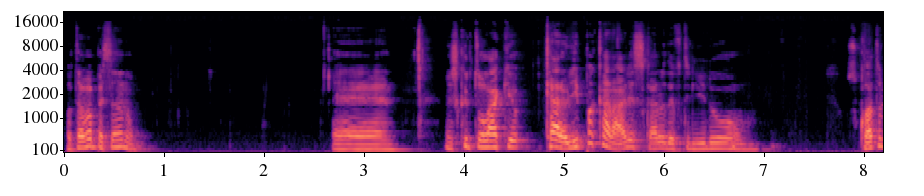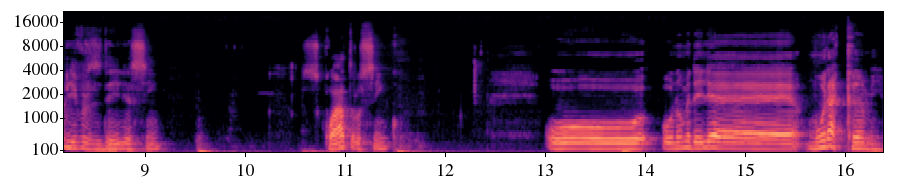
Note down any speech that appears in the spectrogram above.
Eu tava pensando. É, um escritor lá que eu. Cara, eu li pra caralho esse cara, eu devo ter lido os quatro livros dele, assim. Os quatro ou cinco. O, o nome dele é Murakami.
